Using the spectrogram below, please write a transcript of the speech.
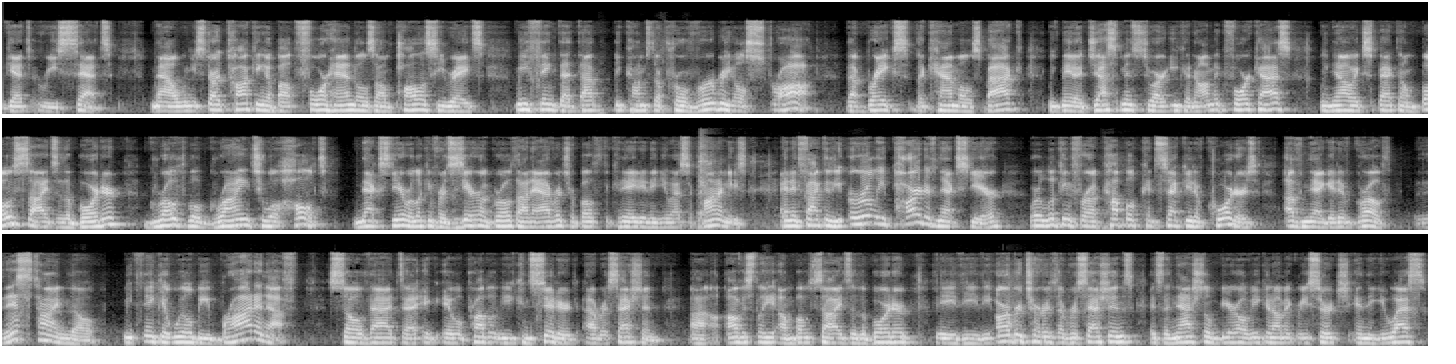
get reset. Now, when you start talking about four handles on policy rates, we think that that becomes the proverbial straw that breaks the camel's back. We've made adjustments to our economic forecast. We now expect on both sides of the border, growth will grind to a halt next year. We're looking for zero growth on average for both the Canadian and US economies. And in fact, in the early part of next year, we're looking for a couple consecutive quarters of negative growth. This time, though, we think it will be broad enough so that uh, it, it, will probably be considered a recession. Uh, obviously, on both sides of the border, the, the, the arbiters of recessions is the National Bureau of Economic Research in the US.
